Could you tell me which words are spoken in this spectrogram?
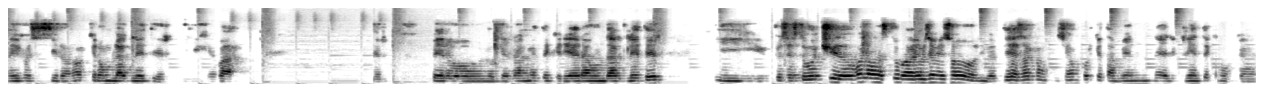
me dijo ese estilo no que era un black letter y dije va pero lo que realmente quería era un dark letter y pues estuvo chido. Bueno estuvo, a mí se me hizo divertida esa confusión porque también el cliente como que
